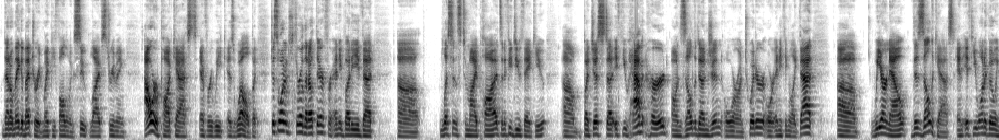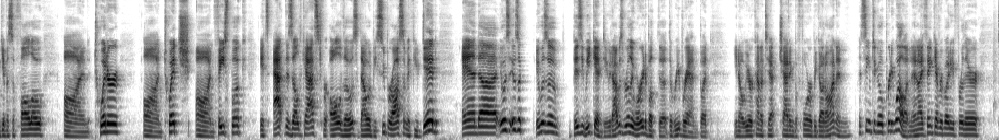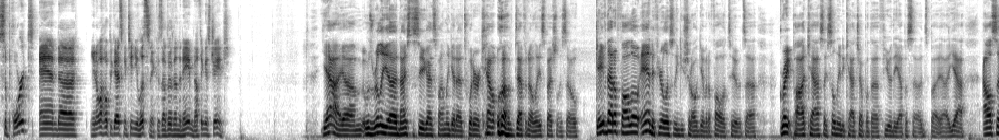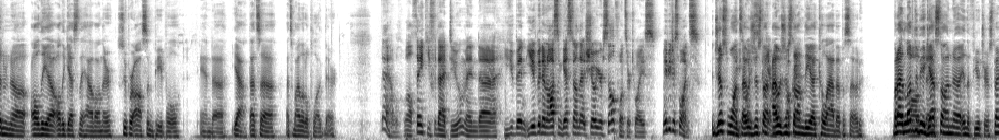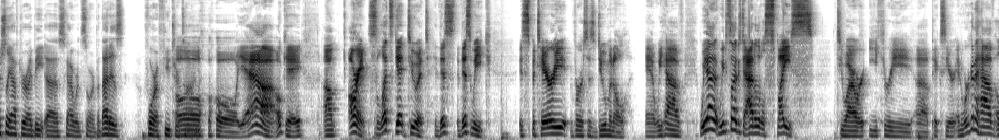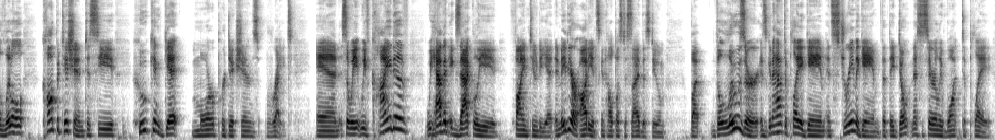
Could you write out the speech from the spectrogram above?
that Omega Metroid might be following suit, live streaming our podcasts every week as well. But just wanted to throw that out there for anybody that uh, listens to my pods, and if you do, thank you. Um, but just uh, if you haven't heard on Zelda Dungeon or on Twitter or anything like that, uh, we are now the Zelda Cast. And if you want to go and give us a follow on Twitter, on Twitch, on Facebook, it's at the Zeldcast for all of those. That would be super awesome if you did. And uh, it was it was a it was a busy weekend, dude. I was really worried about the the rebrand, but you know we were kind of t- chatting before we got on, and it seemed to go pretty well. And, and I thank everybody for their support. And uh, you know I hope you guys continue listening because other than the name, nothing has changed. Yeah, um, it was really uh, nice to see you guys finally get a Twitter account. definitely, especially so. Gave that a follow, and if you're listening, you should all give it a follow too. It's a great podcast. I still need to catch up with a few of the episodes, but uh, yeah, Allison and uh, all the uh, all the guests they have on there, super awesome people, and uh, yeah, that's uh that's my little plug there. Yeah, well, thank you for that, Doom, and uh, you've been you've been an awesome guest on that show yourself once or twice, maybe just once. Just once. I was just on. I was just okay. on the uh, collab episode. But I'd love to be a guest on uh, in the future, especially after I beat uh, Skyward Sword. But that is for a future oh, time. Oh yeah, okay. Um, all right, so let's get to it. This this week is Spiteri versus Doominal, and we have we had we decided to add a little spice to our E3 uh, picks here, and we're gonna have a little competition to see who can get more predictions right. And so we we've kind of we haven't exactly fine tuned it yet, and maybe our audience can help us decide this doom. But the loser is going to have to play a game and stream a game that they don't necessarily want to play.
